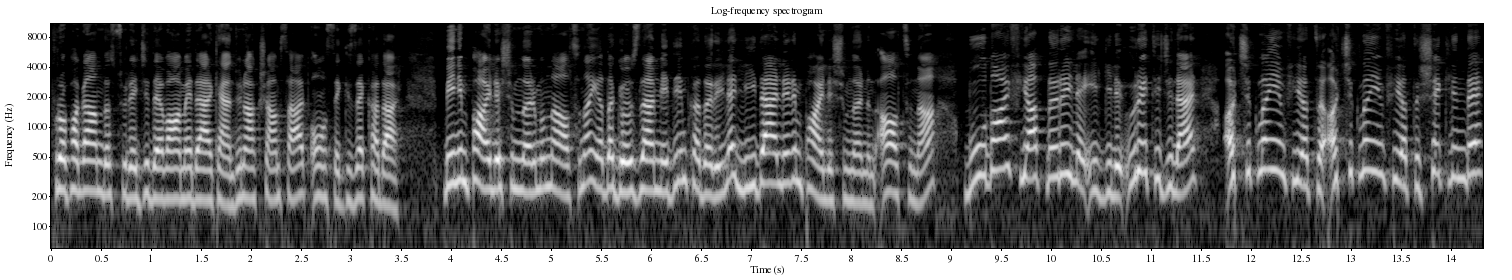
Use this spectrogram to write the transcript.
propaganda süreci devam ederken dün akşam saat 18'e kadar benim paylaşımlarımın altına ya da gözlemlediğim kadarıyla liderlerin paylaşımlarının altına buğday fiyatları ile ilgili üreticiler açıklayın fiyatı, açıklayın fiyatı şeklinde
